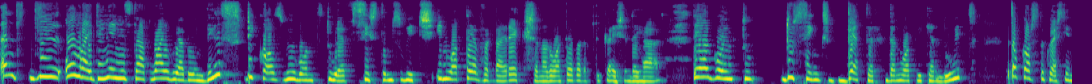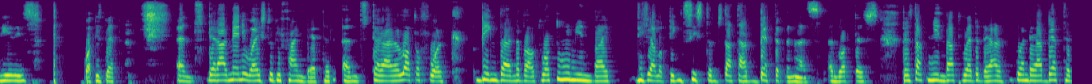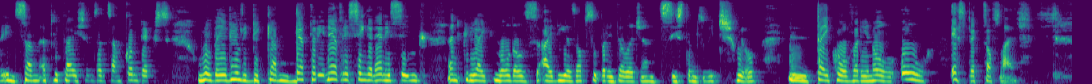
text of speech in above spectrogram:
And the whole idea is that why we are doing this, because we want to have systems which, in whatever direction or whatever application they are, they are going to do things better than what we can do it. But of course, the question here is what is better? And there are many ways to define better, and there are a lot of work being done about what do we mean by developing systems that are better than us, and what does does that mean that whether they are when they are better in some applications and some contexts, will they really become better in everything and anything, and creating all those ideas of super intelligent systems which will uh, take over in all all aspects of life.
